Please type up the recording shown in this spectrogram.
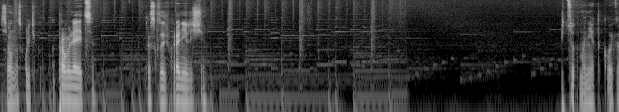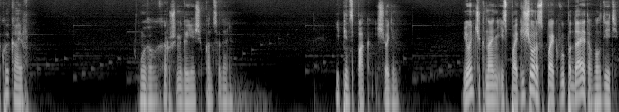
Все, у нас культик отправляется, так сказать, в хранилище. Пятьсот монет. Ой, какой кайф. Ой, какой хороший мегаящик в конце дали. И пинспак, еще один. Леончик, Нань и Спайк. Еще раз Спайк выпадает, обалдеть.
